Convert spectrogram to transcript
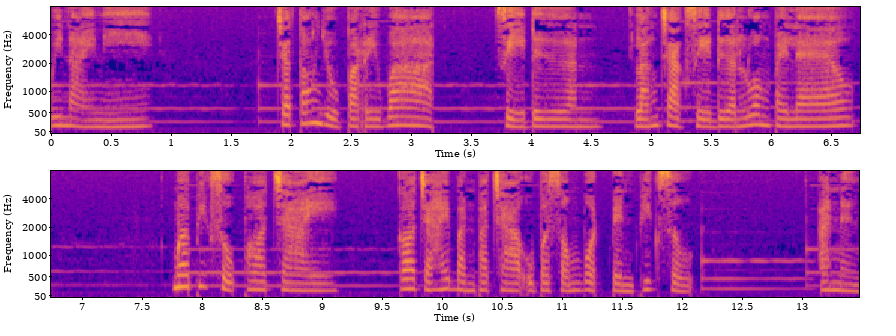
วินัยนี้ จะต้องอยู่ปริวาสสี่เดือน หลังจากสี่เดือนล่วงไปแล้ว เมื่อภิกษุพอใจ ก็จะให้บรรพชาอุปสมบทเป็นภิกษุ อันหนึ่ง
